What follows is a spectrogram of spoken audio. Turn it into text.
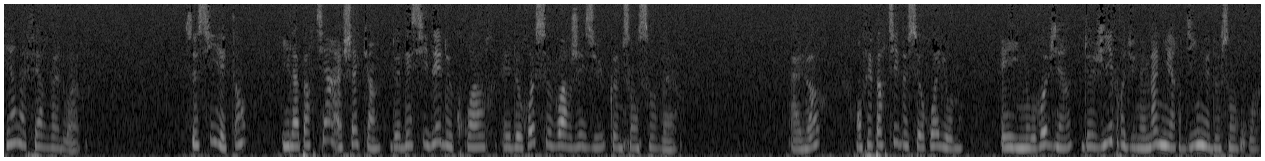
rien à faire valoir. Ceci étant, il appartient à chacun de décider de croire et de recevoir Jésus comme son Sauveur. Alors, on fait partie de ce royaume, et il nous revient de vivre d'une manière digne de son roi.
